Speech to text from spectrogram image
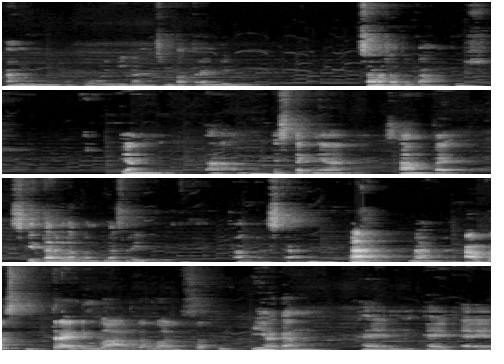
anu aku ini kan sempat trending salah satu kampus yang ah, hashtagnya sampai sekitar 18.000 ribu bangga sekali Hah? bangga Kampus trending bangga bangsat. iya kan kayak kayak kayak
